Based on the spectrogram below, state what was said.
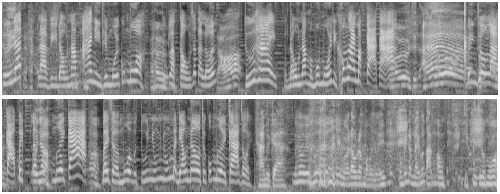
Thứ nhất là vì đầu năm ai nhìn thấy muối cũng mua, Ừ. tức là cầu rất là lớn. đó Thứ hai là đầu năm mà mua muối thì không ai mặc cả cả. ừ chính à Ừ, bình thường là rồi. cả bịch là Ừ nhờ. 10 k. Ờ. Bây giờ mua một túi nhúm nhúm mà đeo nơ thôi cũng 10 k rồi. 20k nhưng mà ở đâu ra mồi vậy không biết năm nay có tăng không chưa chưa mua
